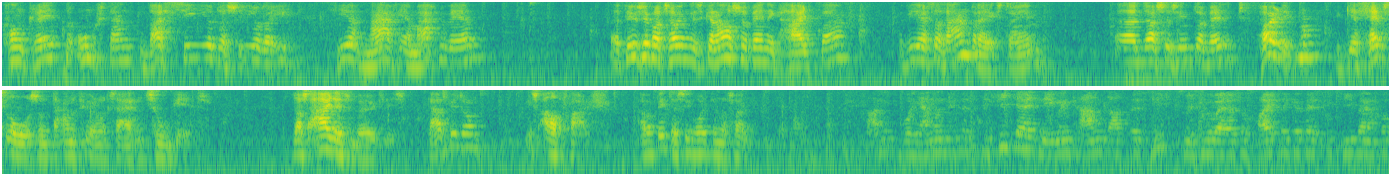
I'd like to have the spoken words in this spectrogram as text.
konkreten Umstand, was Sie oder Sie oder ich hier nachher machen werden. Äh, diese Überzeugung ist genauso wenig haltbar wie es das andere Extrem, äh, dass es in der Welt völlig gesetzlos unter Anführungszeichen zugeht. Dass alles möglich ist. Das wiederum ist auch falsch. Aber bitte, Sie wollten noch sagen. Fragen, woher man die Sicherheit nehmen kann, dass es nicht so ist, nur weil es aus heutiger Perspektive einfach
